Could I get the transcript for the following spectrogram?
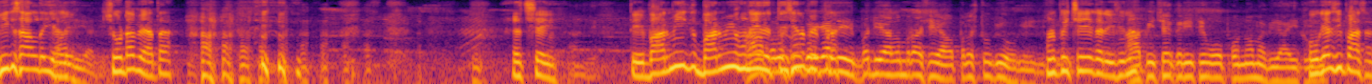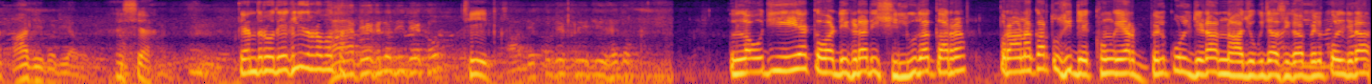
20 ਕੁ ਸਾਲ ਦਾ ਹੀ ਹਾਂ ਜੀ, ਹਲੇ ਹਾਂ ਜੀ। ਛੋਟਾ ਵਿਆਹ ਤਾਂ ਅੱਛਾ ਜੀ। ਤੇ 12ਵੀਂ 12ਵੀਂ ਹੁਣੇ ਦਿੱਤੇ ਸੀ ਨਾ ਪੇਪਰ? ਜੀ ਵੱਡੀ ਆਲਮਰਾ ਸੇ ਆ ਪਲੱਸ 2 ਵੀ ਹੋ ਗਈ ਜੀ। ਹੁਣ ਪਿੱਛੇ ਹੀ ਕਰੀ ਸੀ ਨਾ? ਆ ਪਿੱਛੇ ਕਰੀ ਸੀ ਉਹ ਫੋਨੋਂ ਮੈਂ ਵੀ ਆਈ ਥੀ ਹੋ ਗਿਆ ਸੀ ਪਾਸ? ਹਾਂ ਜੀ ਵਧੀਆ ਹੋ ਅੱਛਾ। ਤੇ ਅੰਦਰ ਉਹ ਦੇਖ ਲਈ ਥੋੜਾ ਬਹੁਤ? ਹਾਂ ਦੇਖ ਲਓ ਜੀ ਦੇਖੋ। ਠੀਕ। ਹਾਂ ਦੇਖੋ ਦੇਖਣੀ ਚੀਜ਼ ਹੈ ਤੋਂ। ਲਓ ਜੀ ਇਹ ਹੈ ਕਬੱਡੀ ਖਿਡਾਰੀ ਸ਼ੀਲੂ ਦਾ ਘਰ। ਪੁਰਾਣਾ ਘਰ ਤੁਸੀਂ ਦੇਖੋਗੇ ਯਾਰ ਬਿਲਕੁਲ ਜਿਹੜਾ ਨਾਜ਼ੁਕ ਜਿਹਾ ਸੀਗਾ ਬਿਲਕੁਲ ਜਿਹੜਾ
